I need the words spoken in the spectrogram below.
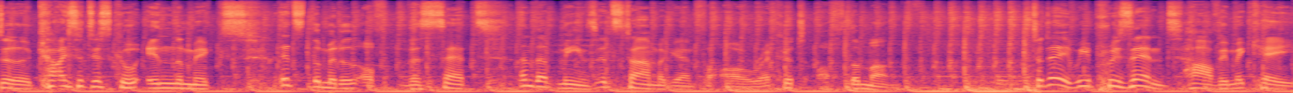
This Kaiserdisco in the mix. It's the middle of the set, and that means it's time again for our record of the month. Today we present Harvey McKay,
